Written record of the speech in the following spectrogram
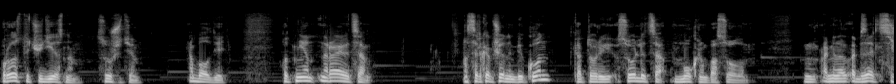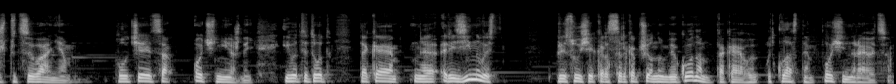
Просто чудесно. Слушайте, обалдеть. Вот мне нравится сырокопченый бекон, который солится мокрым посолом. Обязательно со шприцеванием получается очень нежный. И вот эта вот такая э, резиновость, присущая как раз сырокопченым беконом, такая вот классная, очень нравится.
